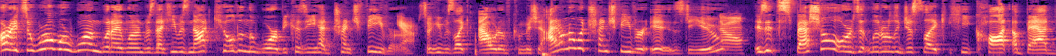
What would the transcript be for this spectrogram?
All right, so World War One, what I learned was that he was not killed in the war because he had trench fever. Yeah. So he was like out of commission. I don't know what trench fever is. Do you? No. Is it special or is it literally just like he caught a bad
